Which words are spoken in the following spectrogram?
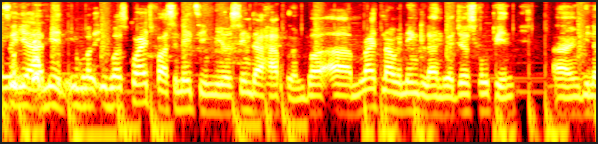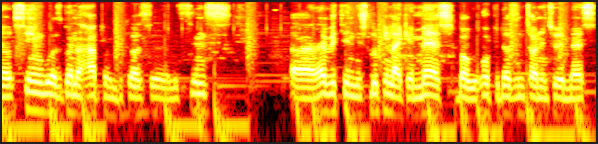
So yeah, I mean, it was it was quite fascinating, you know, seeing that happen. But um, right now in England, we're just hoping and you know seeing what's going to happen because um, since uh, everything is looking like a mess, but we hope it doesn't turn into a mess.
